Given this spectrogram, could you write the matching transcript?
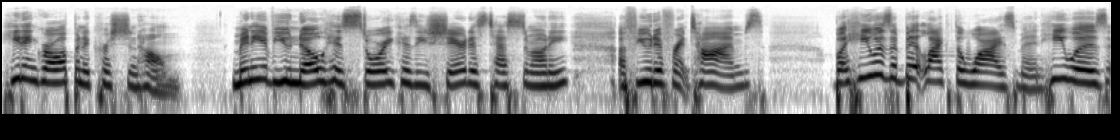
he didn't grow up in a Christian home. Many of you know his story because he shared his testimony a few different times. But he was a bit like the wise men. He was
